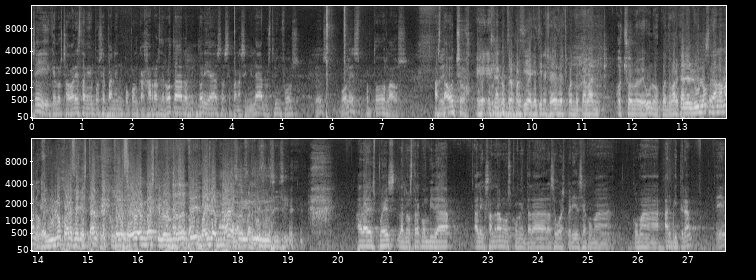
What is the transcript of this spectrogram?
sí, que los chavales también pues sepan un poco encajar las derrotas, las victorias, las sepan asimilar, los triunfos. Goles por todos lados. Hasta 8. Eh, es la contrapartida que tienes a veces cuando acaban 8-9-1. Cuando marcan el 1, se dan la mano. El 1 parece que están, que lo celebran más que los otros y bailan más. Sí, sí, sí. Ara després la nostra convida Alexandra ens comentarà la seva experiència com a, com a àrbitre eh?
